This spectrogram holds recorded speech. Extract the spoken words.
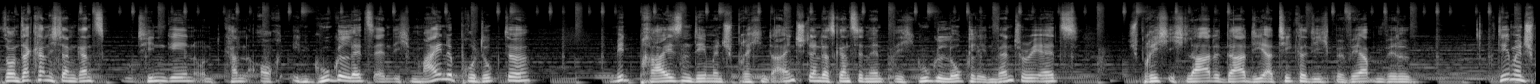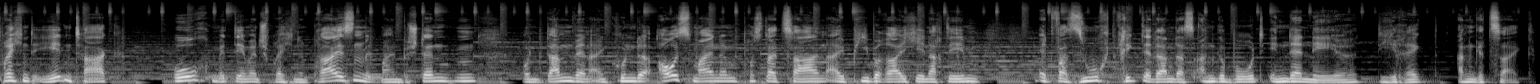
So, und da kann ich dann ganz gut hingehen und kann auch in Google letztendlich meine Produkte mit Preisen dementsprechend einstellen. Das Ganze nennt sich Google Local Inventory Ads. Sprich, ich lade da die Artikel, die ich bewerben will, dementsprechend jeden Tag hoch mit dementsprechenden Preisen, mit meinen Beständen. Und dann, wenn ein Kunde aus meinem Postleitzahlen, IP-Bereich, je nachdem, etwas sucht, kriegt er dann das Angebot in der Nähe direkt angezeigt.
